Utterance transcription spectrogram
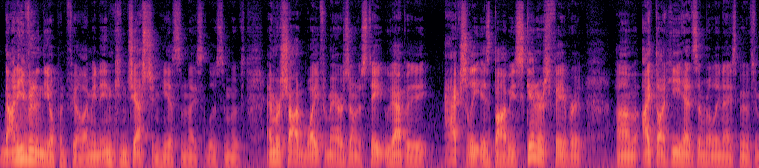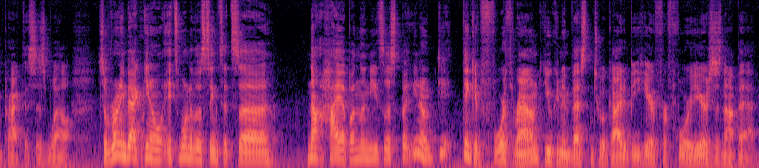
not even in the open field. I mean, in congestion, he has some nice elusive moves. And Rachaad White from Arizona State, who happily actually is Bobby Skinner's favorite. Um, I thought he had some really nice moves in practice as well. So running back, you know, it's one of those things that's uh, not high up on the needs list, but you know, thinking fourth round, you can invest into a guy to be here for four years is not bad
